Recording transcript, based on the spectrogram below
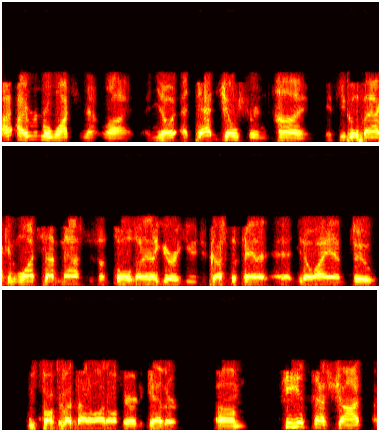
I, I remember watching that live and you know, at that juncture in time, if you go back and watch that Masters unfold, I know you're a huge Augusta fan, and you know I am too. We've talked about that a lot off air together. Um, he hits that shot, I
